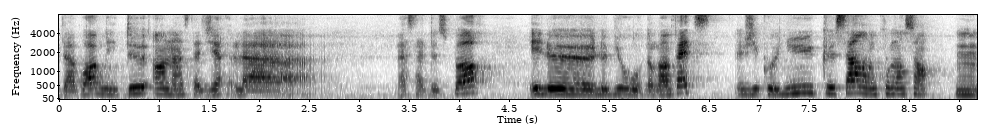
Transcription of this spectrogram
d'avoir les deux en un, c'est-à-dire la, salle de sport et le, le bureau. Donc en fait, j'ai connu que ça en commençant. Hmm.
